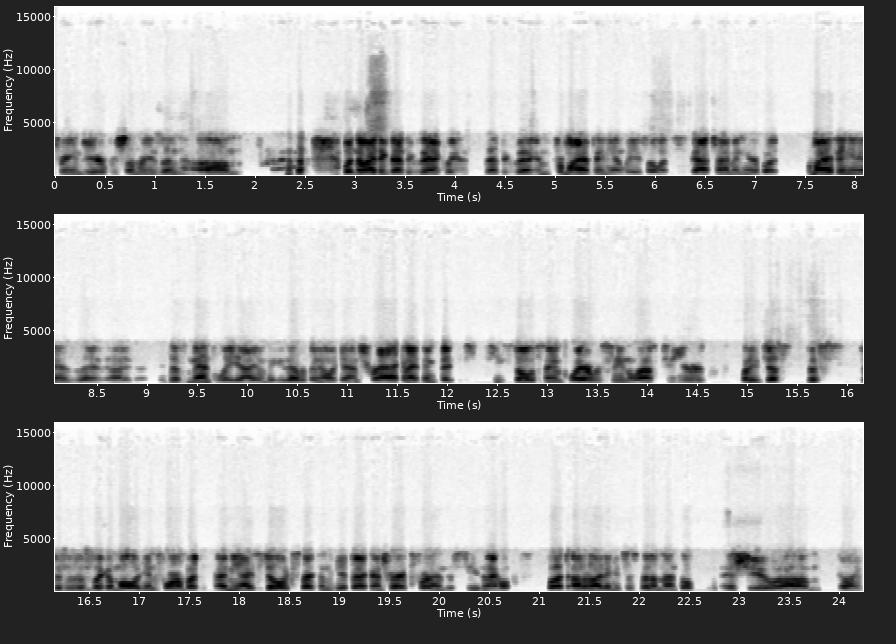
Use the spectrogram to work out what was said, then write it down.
strange year for some reason. Um, but no, I think that's exactly that's exactly, and from my opinion at least, I'll let Scott chime in here. But from my opinion is that uh, just mentally, I don't think he's ever been able to get on track, and I think that he's still the same player we've seen the last two years. But he just this this is just like a mulligan for him. But I mean, I still expect him to get back on track before the end of the season. I hope. But I don't know. I think it's just been a mental issue um, going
